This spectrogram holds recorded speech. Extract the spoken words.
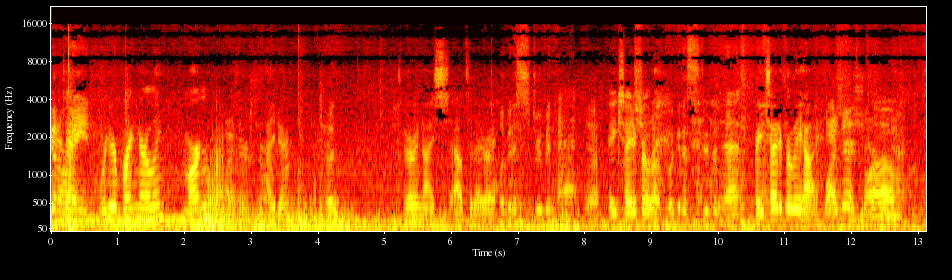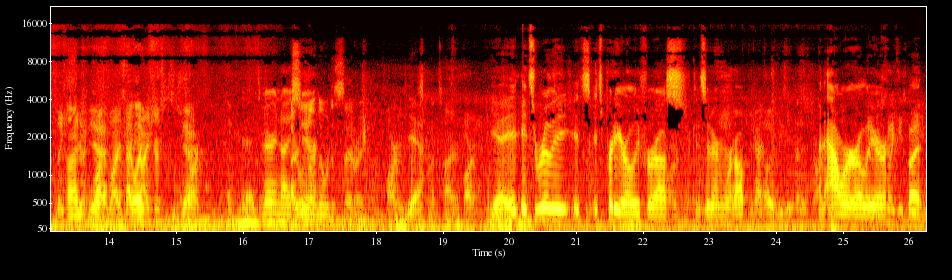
gonna Okay, rain. we're here bright and early. Martin, Why is there a how you doing? Good. It's very nice out today, right? Look at his stupid hat. Yeah. Are you excited Shut for? up. Look at his stupid hat. Are you excited for Lehigh? Why is there a shark Um, in there? Like, kind of, why- yeah. Why, is I that like- guy dressed as a yeah. shark? Yeah, it's very nice I really here. don't know what to say right now. Martin? Yeah. I'm kind of tired. Martin. Yeah, it, it's really it's it's pretty early for us considering we're up an hour earlier, Looks like he's but being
